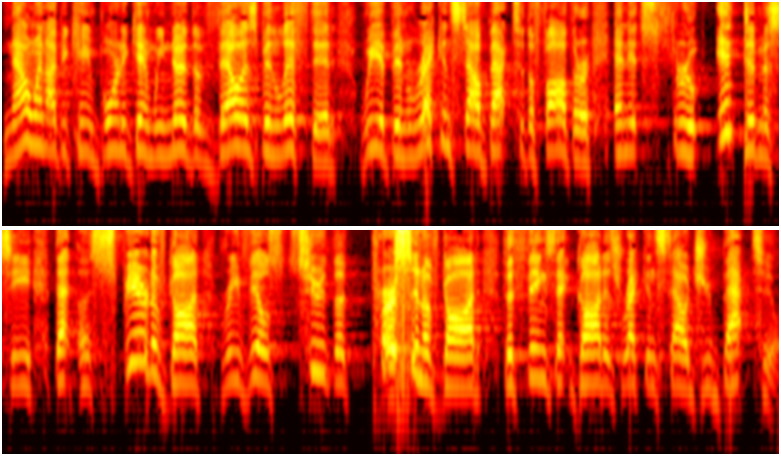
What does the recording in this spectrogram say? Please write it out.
Now, when I became born again, we know the veil has been lifted. We have been reconciled back to the Father, and it's through intimacy that the Spirit of God reveals to the person of God the things that God has reconciled you back to.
